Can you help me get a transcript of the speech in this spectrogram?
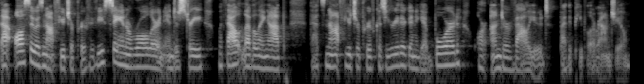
That also is not future proof. If you stay in a role or an industry without leveling up, that's not future proof because you're either going to get bored or undervalued by the people around you.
